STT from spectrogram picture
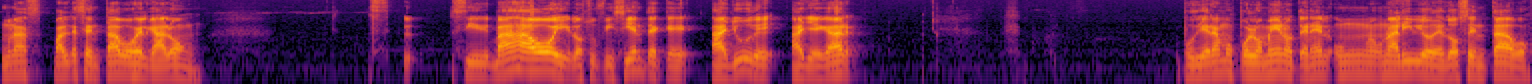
unas par de centavos el galón si baja hoy lo suficiente que ayude a llegar, pudiéramos por lo menos tener un, alivio de dos centavos,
